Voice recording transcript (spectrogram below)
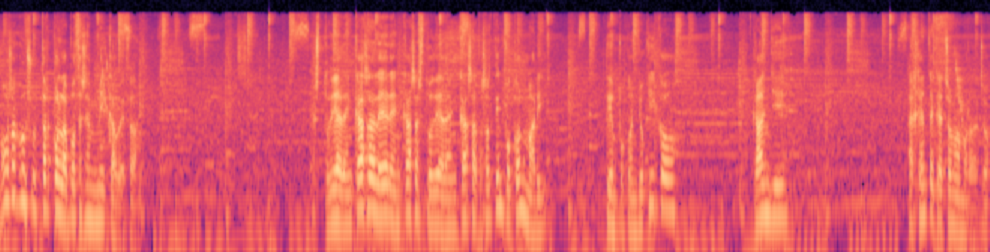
Vamos a consultar con las voces en mi cabeza. Estudiar en casa, leer en casa, estudiar en casa, pasar tiempo con Mari, tiempo con Yukiko, Kanji. Hay gente que ha hecho el mamarracho.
